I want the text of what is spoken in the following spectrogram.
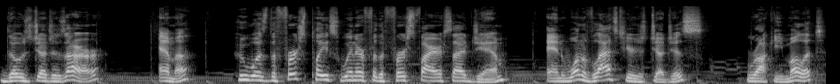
those judges are Emma, who was the first place winner for the first Fireside Jam, and one of last year's judges, Rocky Mullet,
